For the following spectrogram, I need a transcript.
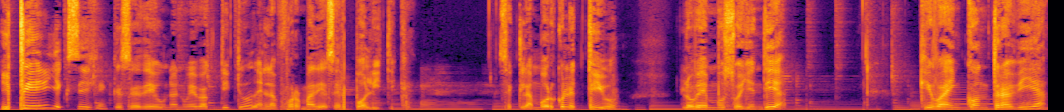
y piden y exigen que se dé una nueva actitud en la forma de hacer política. Ese clamor colectivo lo vemos hoy en día, que va en contravía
